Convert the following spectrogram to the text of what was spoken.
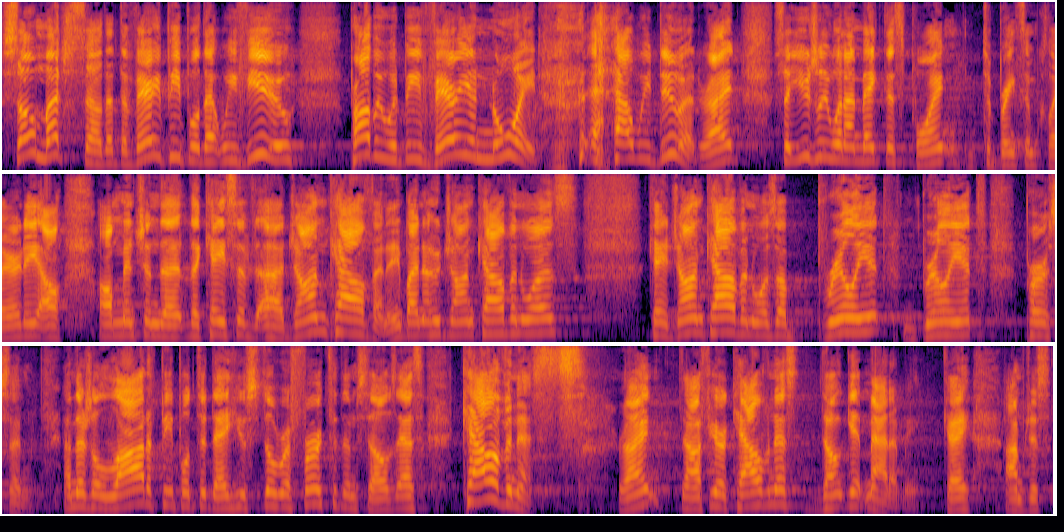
So much so that the very people that we view probably would be very annoyed at how we do it, right? So, usually when I make this point, to bring some clarity, I'll, I'll mention the, the case of uh, John Calvin. Anybody know who John Calvin was? Okay, John Calvin was a brilliant, brilliant person. And there's a lot of people today who still refer to themselves as Calvinists, right? Now, if you're a Calvinist, don't get mad at me, okay? I'm just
